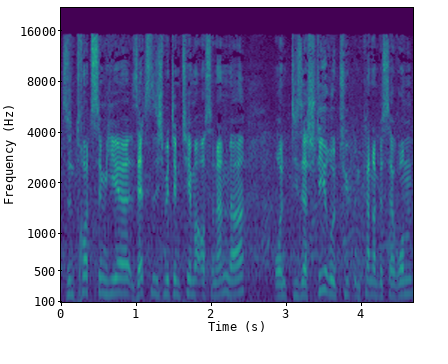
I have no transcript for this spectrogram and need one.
sind trotzdem hier, setzen sich mit dem Thema auseinander. Und dieser Stereotyp um Cannabis herum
